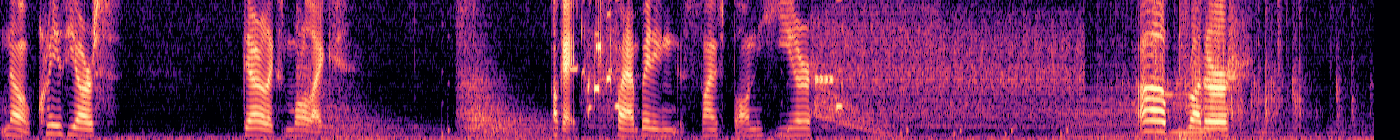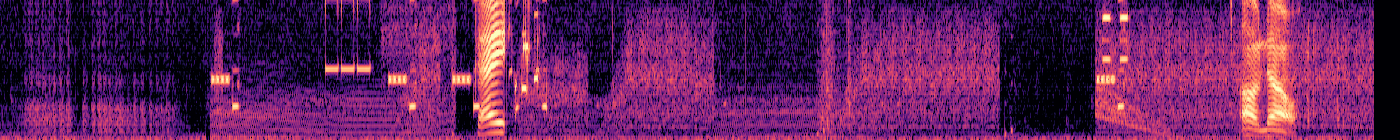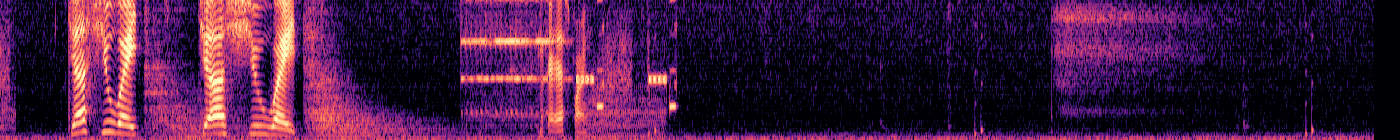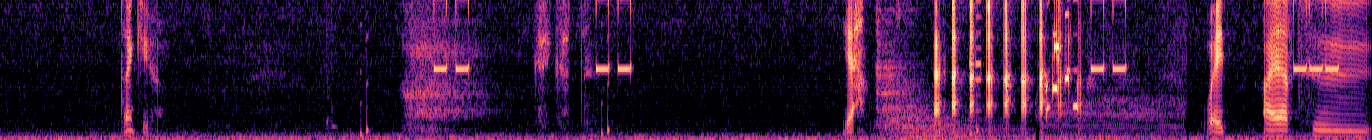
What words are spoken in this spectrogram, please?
No, crazy arse. Derelict's more like... Okay, fine, I'm betting slime spawn here. Oh, brother. Okay, Oh no. Just you wait. Just you wait. Okay, that's fine. Thank you. Okay, good. Yeah. Wait, I have to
